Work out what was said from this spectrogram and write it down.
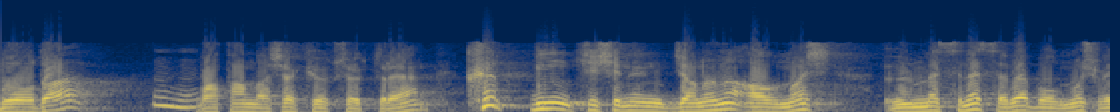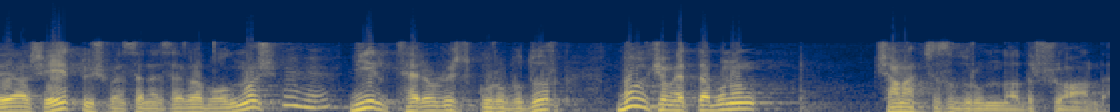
doğuda vatandaşa kök söktüren 40 bin kişinin canını almış ölmesine sebep olmuş veya şehit düşmesine sebep olmuş bir terörist grubudur. Bu hükümet de bunun çanakçısı durumundadır şu anda.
